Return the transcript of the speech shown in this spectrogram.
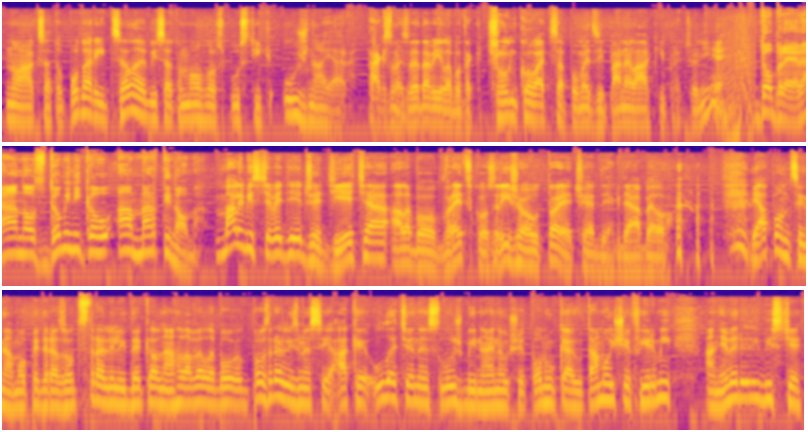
no a ak sa to podarí, celé by sa to mohlo spustiť už na jar. Tak sme zvedaví, lebo tak člnkovať sa pomedzi paneláky, prečo nie? Dobré ráno s Dominikou a Martinom. Mali by ste vedieť, že dieťa alebo vrecko s rýžou to je čerdiak ďábel. Japonci nám opäť raz odstrelili dekel na hlave, lebo pozreli sme si, aké uletené služby najnovšie ponúkajú tamojšie firmy a neverili by ste,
